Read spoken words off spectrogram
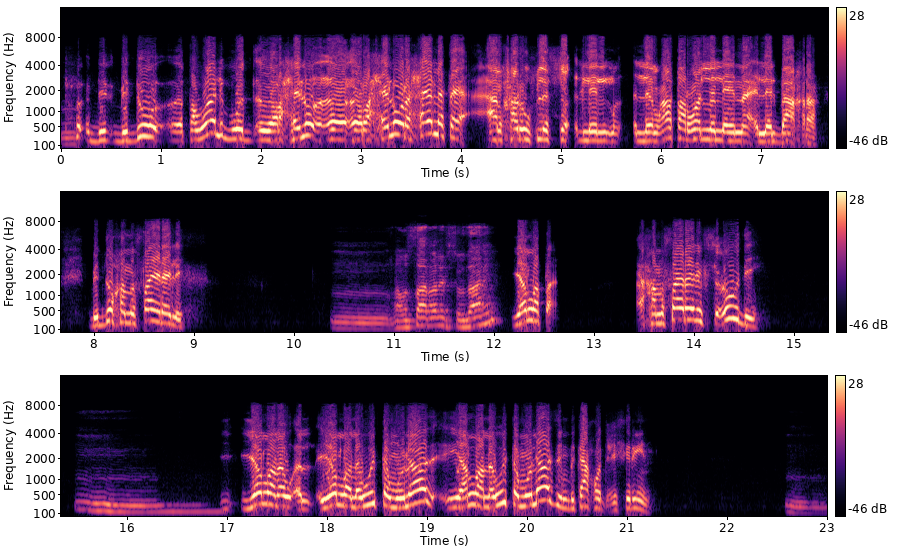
مم. ب- بدوه طوالب رحلوا رحلوا رحلة الخروف للغطر ولا لل- للباخرة بدوه 15000 مم. 15000 سوداني؟ يلا ط... 15000 سعودي مم. يلا لو يلا لو أنت ملازم يلا لو أنت ملازم بتاخد 20 مم.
